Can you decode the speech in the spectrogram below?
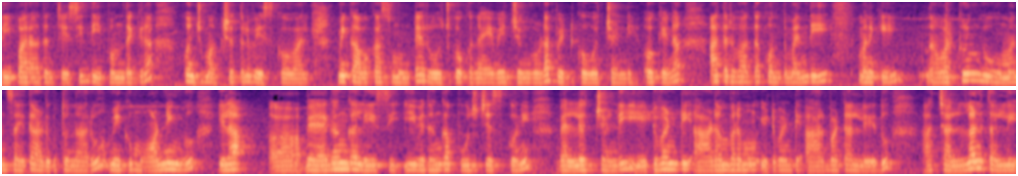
దీపారాధన చేసి దీపం దగ్గర కొంచెం అక్షతలు వేసుకోవాలి. మీకు అవకాశం ఉంటే రోజుకు ఒక నైవేద్యం కూడా పెట్టుకోవచ్చండి. ఓకేనా? ఆ తర్వాత కొంతమంది మనకి వర్కింగ్ ఉమెన్స్ అయితే అడుగుతున్నారు. మీకు మార్నింగ్ ఇలా వేగంగా లేచి ఈ విధంగా పూజ చేసుకొని వెళ్ళొచ్చండి. ఎటువంటి ఆడంబరము ఎటువంటి ఆర్భటాలు లేదు. ఆ చల్లని తల్లి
